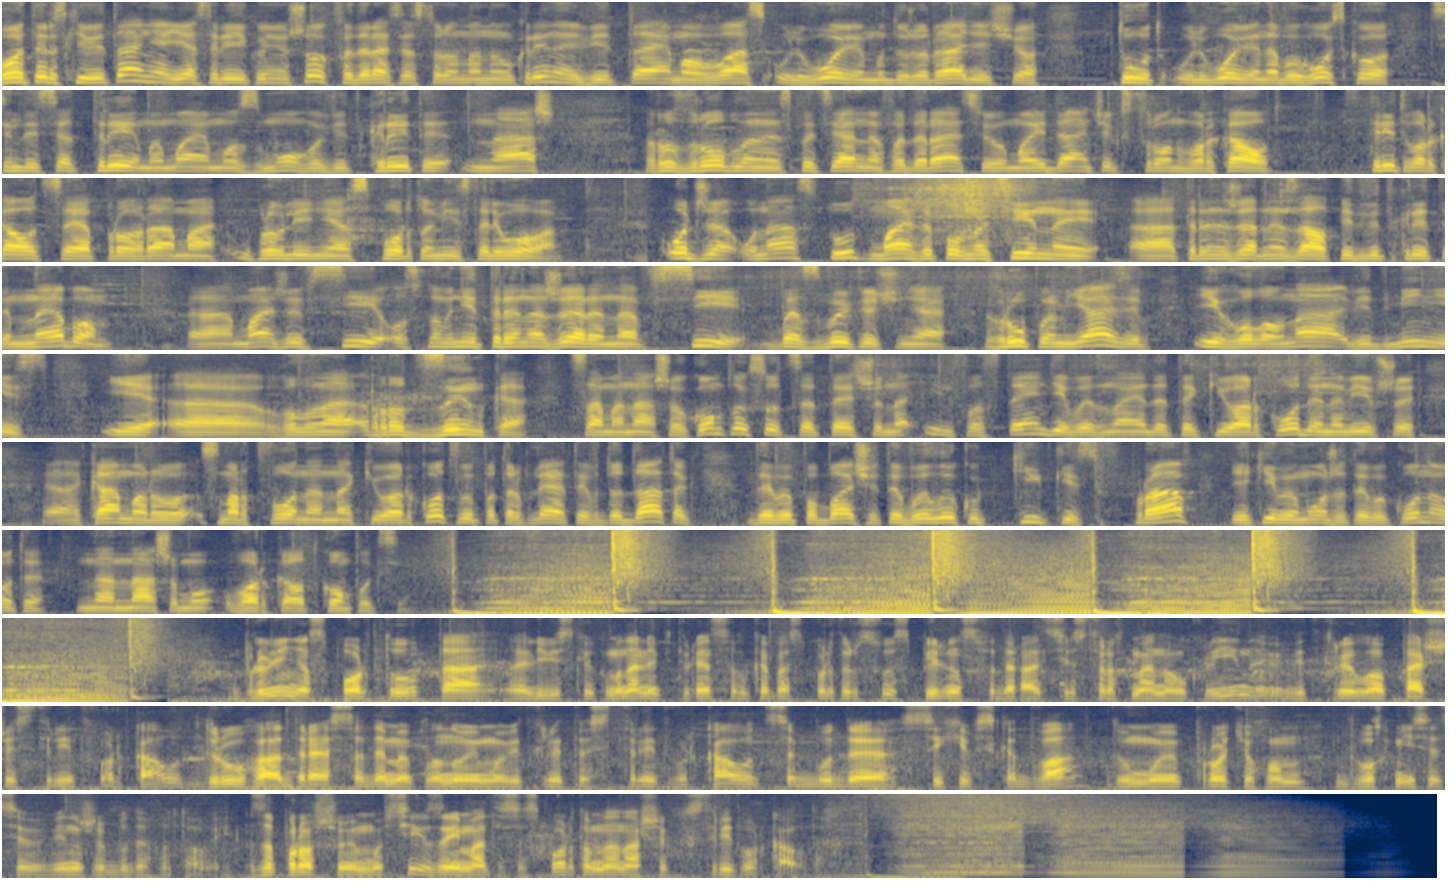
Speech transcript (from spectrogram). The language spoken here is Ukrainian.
Богатирські вітання. Я Сергій Конюшок, Федерація Сторонмену України. Вітаємо вас у Львові. Ми дуже раді, що тут, у Львові, на Виговського 73, ми маємо змогу відкрити наш розроблений спеціальною федерацією майданчик Strong Workout. Стріт Workout – це програма управління спорту міста Львова. Отже, у нас тут майже повноцінний е, тренажерний зал під відкритим небом. Е, Майже всі основні тренажери на всі без виключення групи м'язів. І головна відмінність і е, головна родзинка саме нашого комплексу це те, що на інфостенді ви знайдете QR-коди, навівши е, камеру смартфона на QR-код, ви потрапляєте в додаток, де ви побачите велику кількість вправ, які ви можете виконувати на нашому воркаут комплексі. Управління спорту та Львівське комунальне підприємство ЛКП «Спортресу» спільно з Федерацією Стротмена України відкрило перший стріт воркаут. Друга адреса, де ми плануємо відкрити стріт воркаут, це буде Сихівська 2. Думаю, протягом двох місяців він вже буде готовий. Запрошуємо всіх займатися спортом на наших стріт воркаутах.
